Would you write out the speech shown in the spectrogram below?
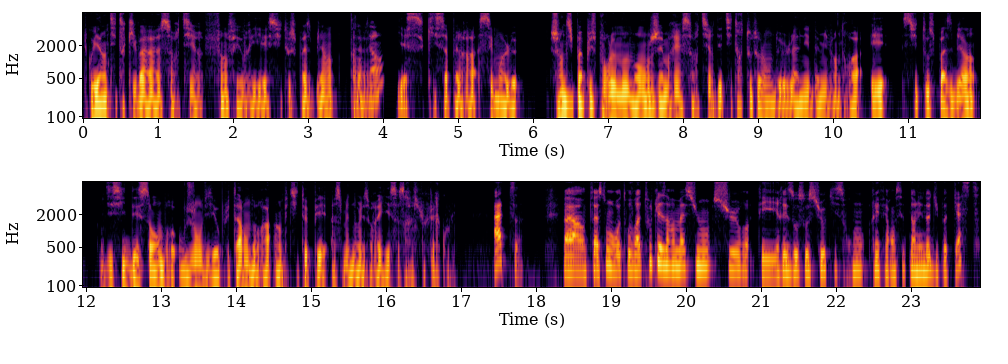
du coup il y a un titre qui va sortir fin février si tout se passe bien Trop Euh, bien. yes qui s'appellera c'est moi le J'en dis pas plus pour le moment, j'aimerais sortir des titres tout au long de l'année 2023 et si tout se passe bien, d'ici décembre ou janvier au plus tard, on aura un petit EP à se mettre dans les oreilles et ça sera super cool. Hâte Bah, De toute façon, on retrouvera toutes les informations sur tes réseaux sociaux qui seront référencés dans les notes du podcast.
